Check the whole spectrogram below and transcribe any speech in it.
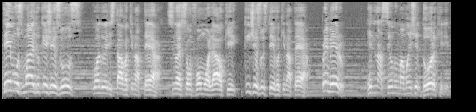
Temos mais do que Jesus quando ele estava aqui na terra. Se nós só formos olhar o que, que Jesus teve aqui na terra. Primeiro, ele nasceu numa manjedoura, querido.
